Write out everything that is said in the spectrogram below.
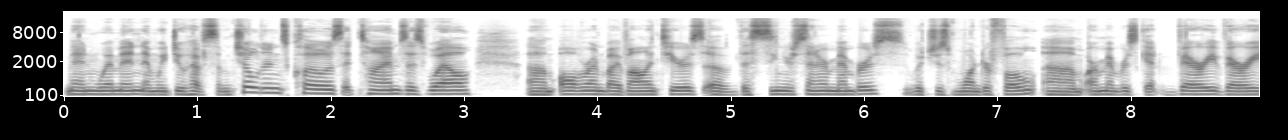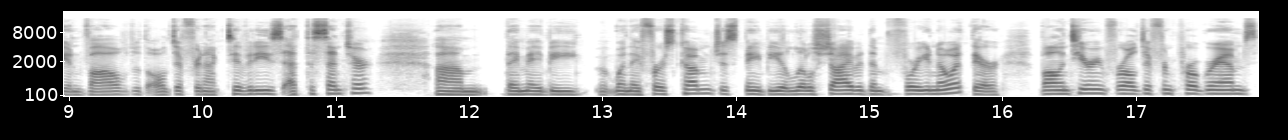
men, women, and we do have some children's clothes at times as well, um, all run by volunteers of the senior center members, which is wonderful. Um, our members get very, very involved with all different activities at the center. Um, they may be, when they first come, just maybe a little shy, but then before you know it, they're volunteering for all different programs,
